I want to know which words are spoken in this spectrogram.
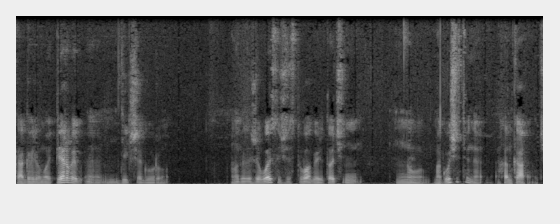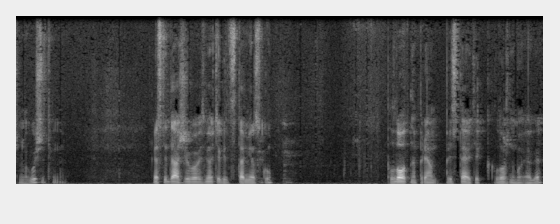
Как говорил мой первый э, дикша гуру, он говорит, живое существо, говорит, очень ну, могущественное, ханкара очень могущественное. Если даже вы возьмете, говорит, стамеску, плотно прям приставите к ложному эго,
